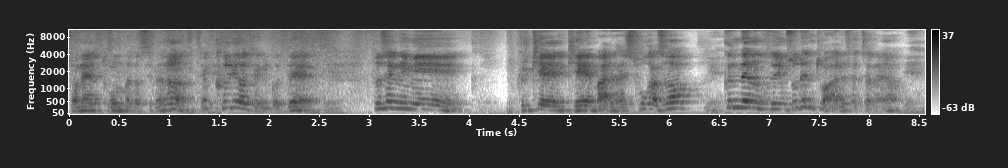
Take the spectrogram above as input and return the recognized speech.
전화해서 도움을 받았으면은 그냥 클리어 되는 건데 예. 선생님이 그렇게 걔 말에 다시 속아서 예. 끝내는 선생님 소렌토 R을 샀잖아요. 예.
